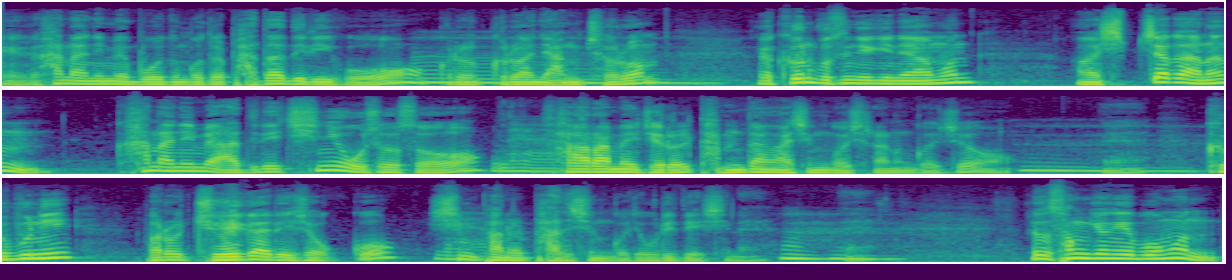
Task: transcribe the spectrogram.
예, 하나님의 모든 것을 받아들이고 음. 그런 그러한 양처럼 그러니까 그건 무슨 얘기냐면 어, 십자가는 하나님의 아들이 친히 오셔서 네. 사람의 죄를 담당하신 것이라는 거죠. 음. 예. 그분이 바로 죄가 되셨고 네. 심판을 받으신 거죠 우리 대신에. 음. 네. 그래서 성경에 보면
